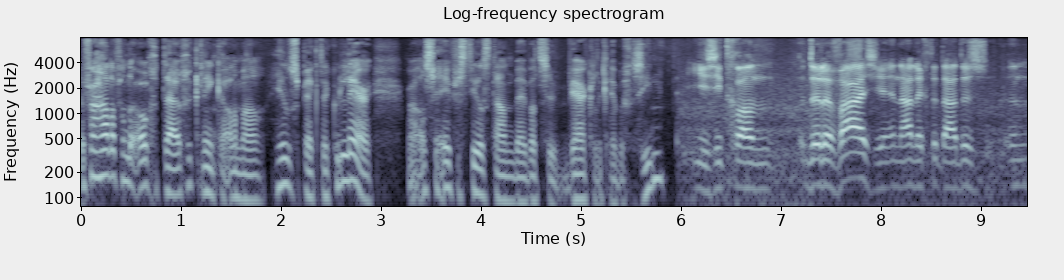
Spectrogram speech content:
De verhalen van de ooggetuigen klinken allemaal heel spectaculair. Maar als ze even stilstaan bij wat ze werkelijk hebben gezien... Je ziet gewoon de ravage en daar ligt er daar dus een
